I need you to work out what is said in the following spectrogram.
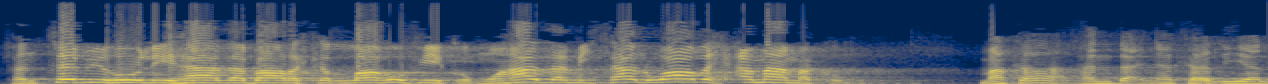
فانتبهوا لهذا بارك الله فيكم وهذا مثال واضح أمامكم maka hendaknya kalian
